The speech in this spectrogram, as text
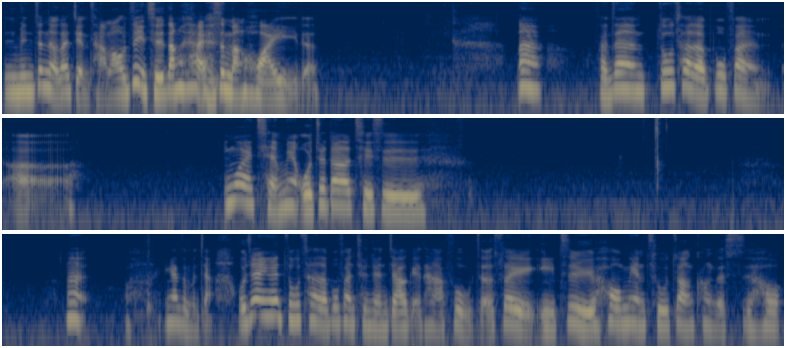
你们真的有在检查吗？我自己其实当下也是蛮怀疑的。那反正租车的部分，呃，因为前面我觉得其实那。应该怎么讲？我觉得因为租车的部分全权交给他负责，所以以至于后面出状况的时候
